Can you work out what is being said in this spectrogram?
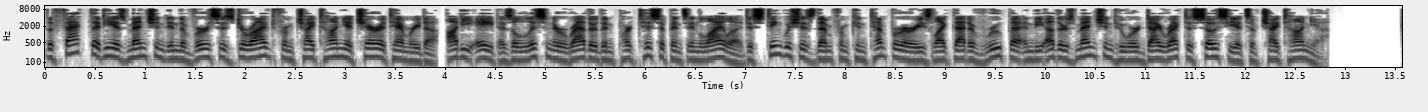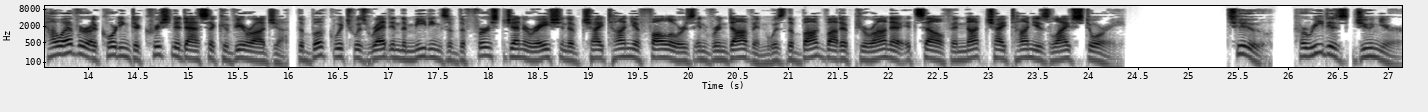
The fact that he is mentioned in the verses derived from Chaitanya Charitamrita, Adi 8 as a listener rather than participants in Lila distinguishes them from contemporaries like that of Rupa and the others mentioned who were direct associates of Chaitanya. However according to Krishnadasa Kaviraja, the book which was read in the meetings of the first generation of Chaitanya followers in Vrindavan was the Bhagavata Purana itself and not Chaitanya's life story. 2. Haridas Jr.,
